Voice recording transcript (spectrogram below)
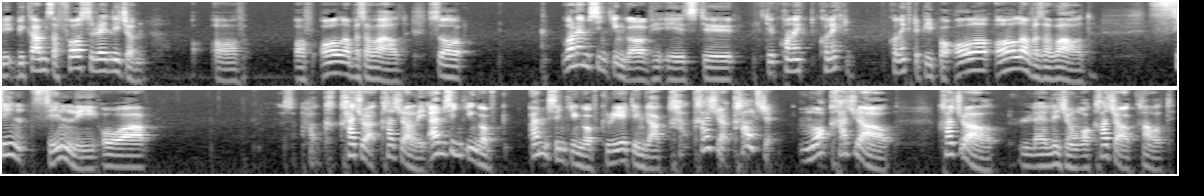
be, become the fourth religion of of all over the world. So what I'm thinking of is to to connect connect connect people all, all over the world thin, thinly or casual, casually. I'm thinking of I'm thinking of creating a ca- casual culture, more casual, casual religion or casual cult.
